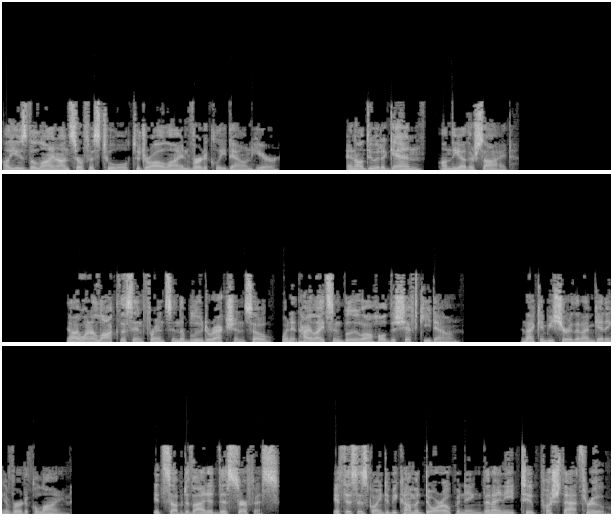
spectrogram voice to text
I'll use the line on surface tool to draw a line vertically down here, and I'll do it again on the other side. Now I want to lock this inference in the blue direction, so when it highlights in blue, I'll hold the Shift key down, and I can be sure that I'm getting a vertical line. It subdivided this surface, if this is going to become a door opening, then I need to push that through.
